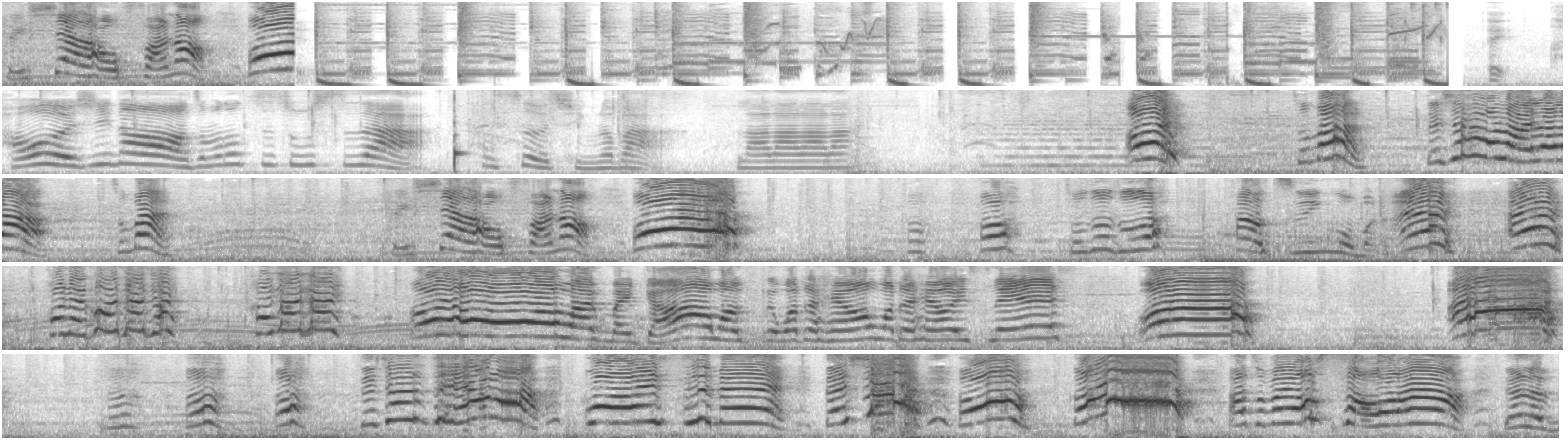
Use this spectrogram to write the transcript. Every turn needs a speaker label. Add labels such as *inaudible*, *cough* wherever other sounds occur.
Speaker 1: 等一下啦，好烦哦！哦，哎，好恶心哦！怎么都蜘蛛丝啊？太色情了吧！啦啦啦啦！哎，怎么办？等一下，他要来了啦！怎么办？等一下啦，好烦哦！啊！啊啊！走着走着，他要指引我们！哎哎，快点快点快快快快！哎呀！Oh my God！What the hell？What the hell is this？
